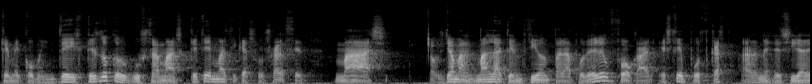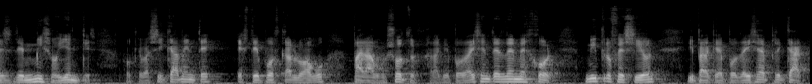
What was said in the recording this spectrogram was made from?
que me comentéis qué es lo que os gusta más, qué temáticas os hacen más, os llaman más la atención para poder enfocar este podcast a las necesidades de mis oyentes, porque básicamente este podcast lo hago para vosotros, para que podáis entender mejor mi profesión y para que podáis aplicar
